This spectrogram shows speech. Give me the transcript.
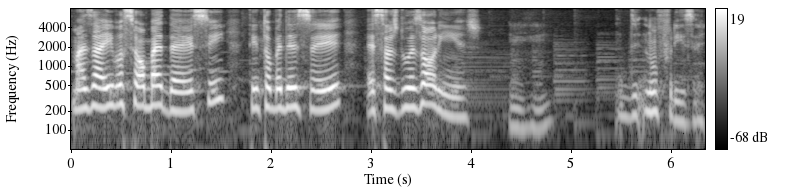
Mas aí você obedece, tenta obedecer essas duas horinhas Uhum. de- no freezer.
